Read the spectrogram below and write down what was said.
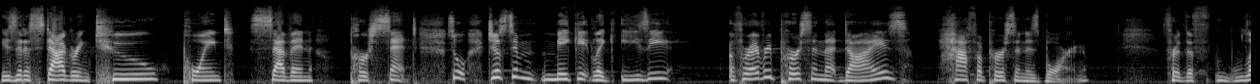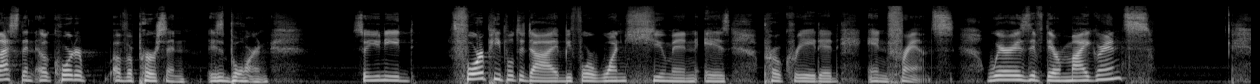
is at a staggering 2.7%. So just to make it like easy, for every person that dies, half a person is born. For the f- less than a quarter of a person is born. So you need four people to die before one human is procreated in France. Whereas if they're migrants,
